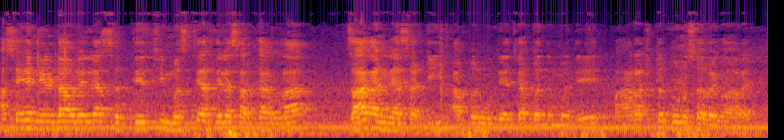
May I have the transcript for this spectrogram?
असे हे निर्डावलेल्या सत्तेची मस्ती असलेल्या सरकारला जाग आणण्यासाठी आपण उद्याच्या बंदमध्ये महाराष्ट्र पूर्ण सहभागी होणार आहे.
